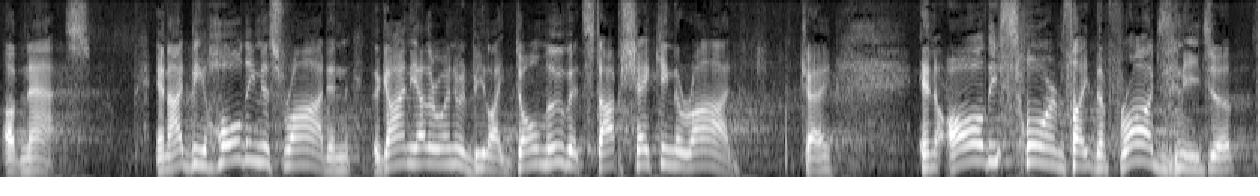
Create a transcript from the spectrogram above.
of gnats. And I'd be holding this rod, and the guy on the other end would be like, Don't move it, stop shaking the rod. Okay? And all these swarms, like the frogs in Egypt,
